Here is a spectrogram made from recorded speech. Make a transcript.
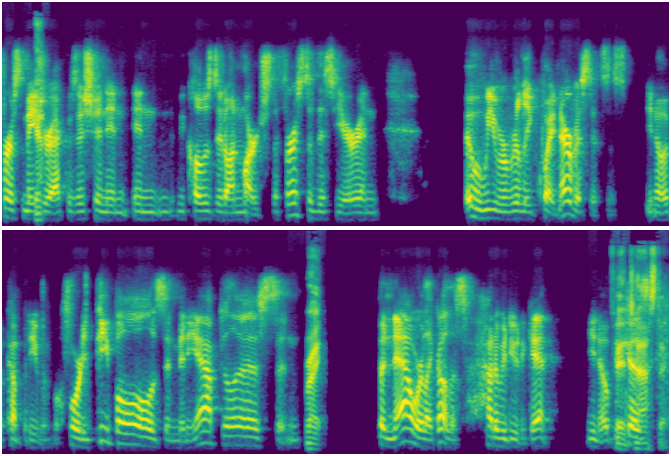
first major yeah. acquisition in in we closed it on March the first of this year, and we were really quite nervous. It's you know a company with 40 people. It's in Minneapolis, and right. But now we're like, oh, let's how do we do it again? You know, because Fantastic.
